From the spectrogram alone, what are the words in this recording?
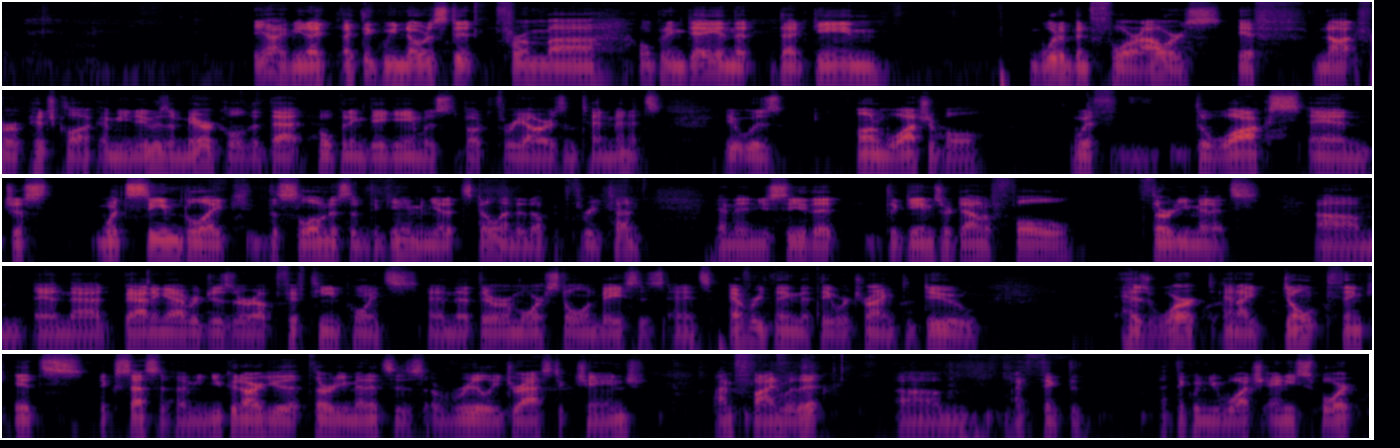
Yeah, I mean, I, I think we noticed it from uh, opening day, and that that game would have been four hours if not for a pitch clock. I mean, it was a miracle that that opening day game was about three hours and ten minutes. It was unwatchable with the walks and just what seemed like the slowness of the game, and yet it still ended up at three ten. And then you see that the games are down a full 30 minutes um, and that batting averages are up 15 points and that there are more stolen bases and it's everything that they were trying to do has worked and i don't think it's excessive. I mean you could argue that 30 minutes is a really drastic change. I'm fine with it. Um, i think that i think when you watch any sport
